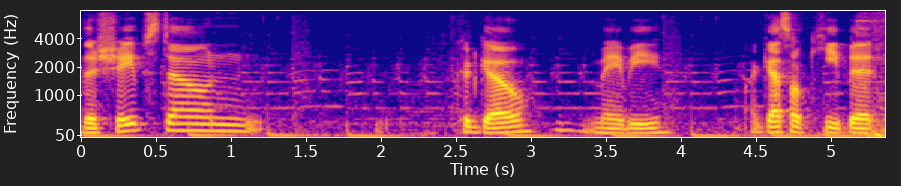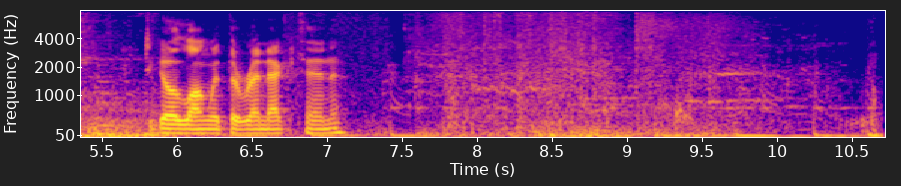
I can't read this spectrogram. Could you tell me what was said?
The Shapestone could go, maybe. I guess I'll keep it to go along with the Renekton. A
